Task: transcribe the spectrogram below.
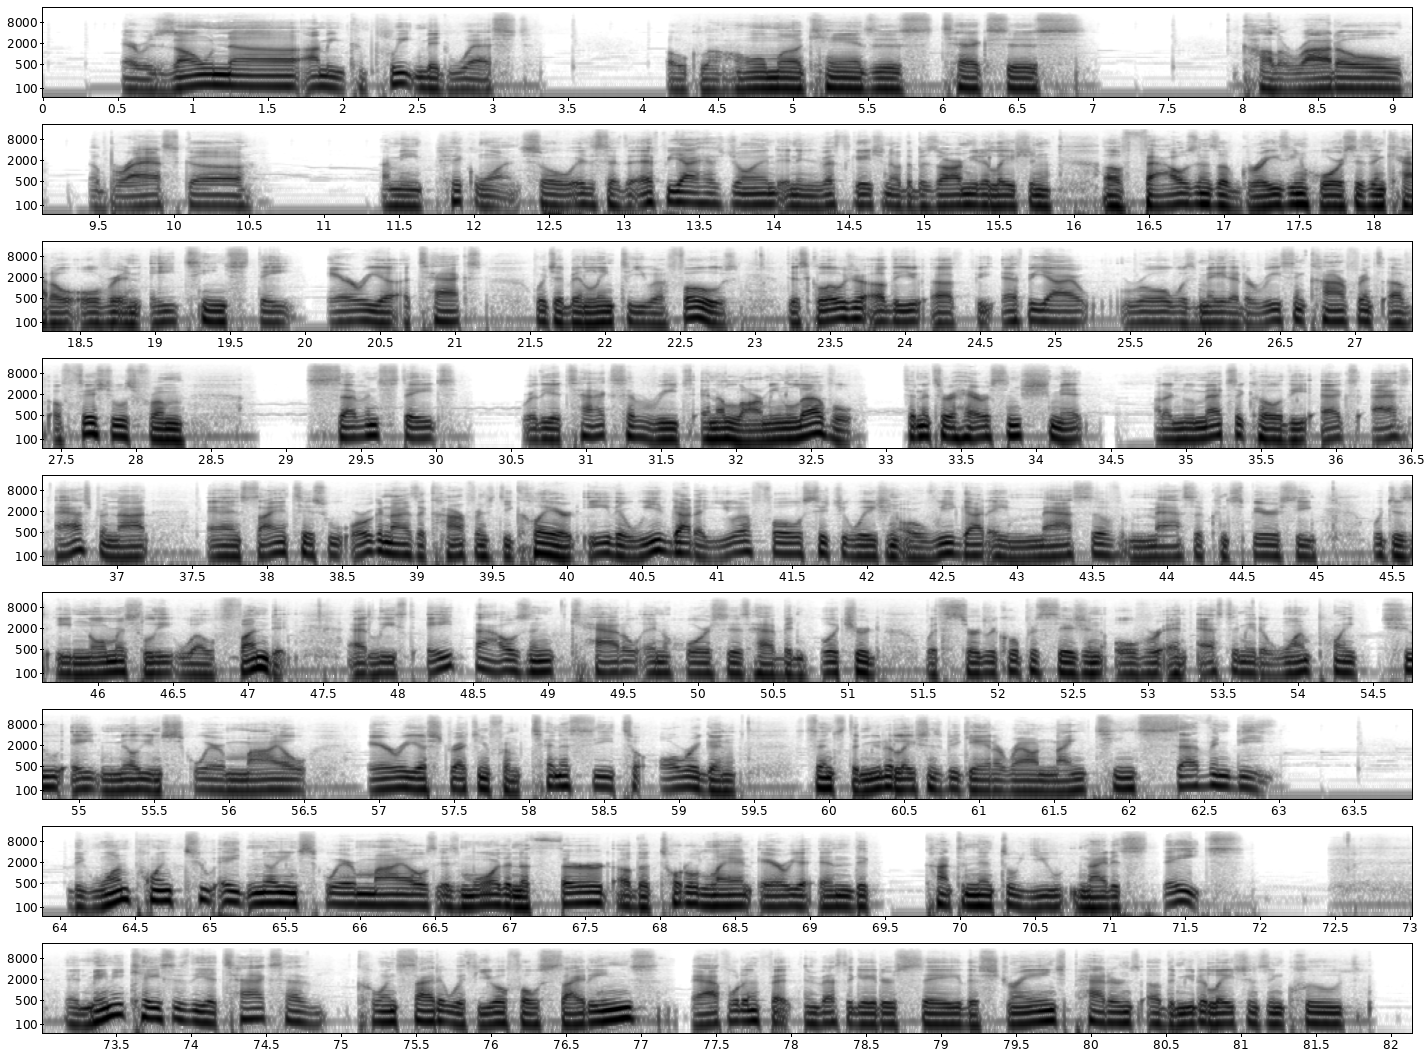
Arizona, I mean, complete Midwest, Oklahoma, Kansas, Texas, Colorado, Nebraska. I mean, pick one. So it says the FBI has joined an investigation of the bizarre mutilation of thousands of grazing horses and cattle over an 18 state area attacks which have been linked to UFOs. Disclosure of the uh, FBI role was made at a recent conference of officials from seven states where the attacks have reached an alarming level. Senator Harrison Schmitt out of New Mexico, the ex astronaut and scientist who organized the conference declared either we've got a UFO situation or we got a massive, massive conspiracy, which is enormously well funded. At least 8,000 cattle and horses have been butchered with surgical precision over an estimated 1.28 million square mile area stretching from Tennessee to Oregon since the mutilations began around 1970. The 1.28 million square miles is more than a third of the total land area in the continental United States. In many cases, the attacks have coincided with UFO sightings. Baffled inf- investigators say the strange patterns of the mutilations include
